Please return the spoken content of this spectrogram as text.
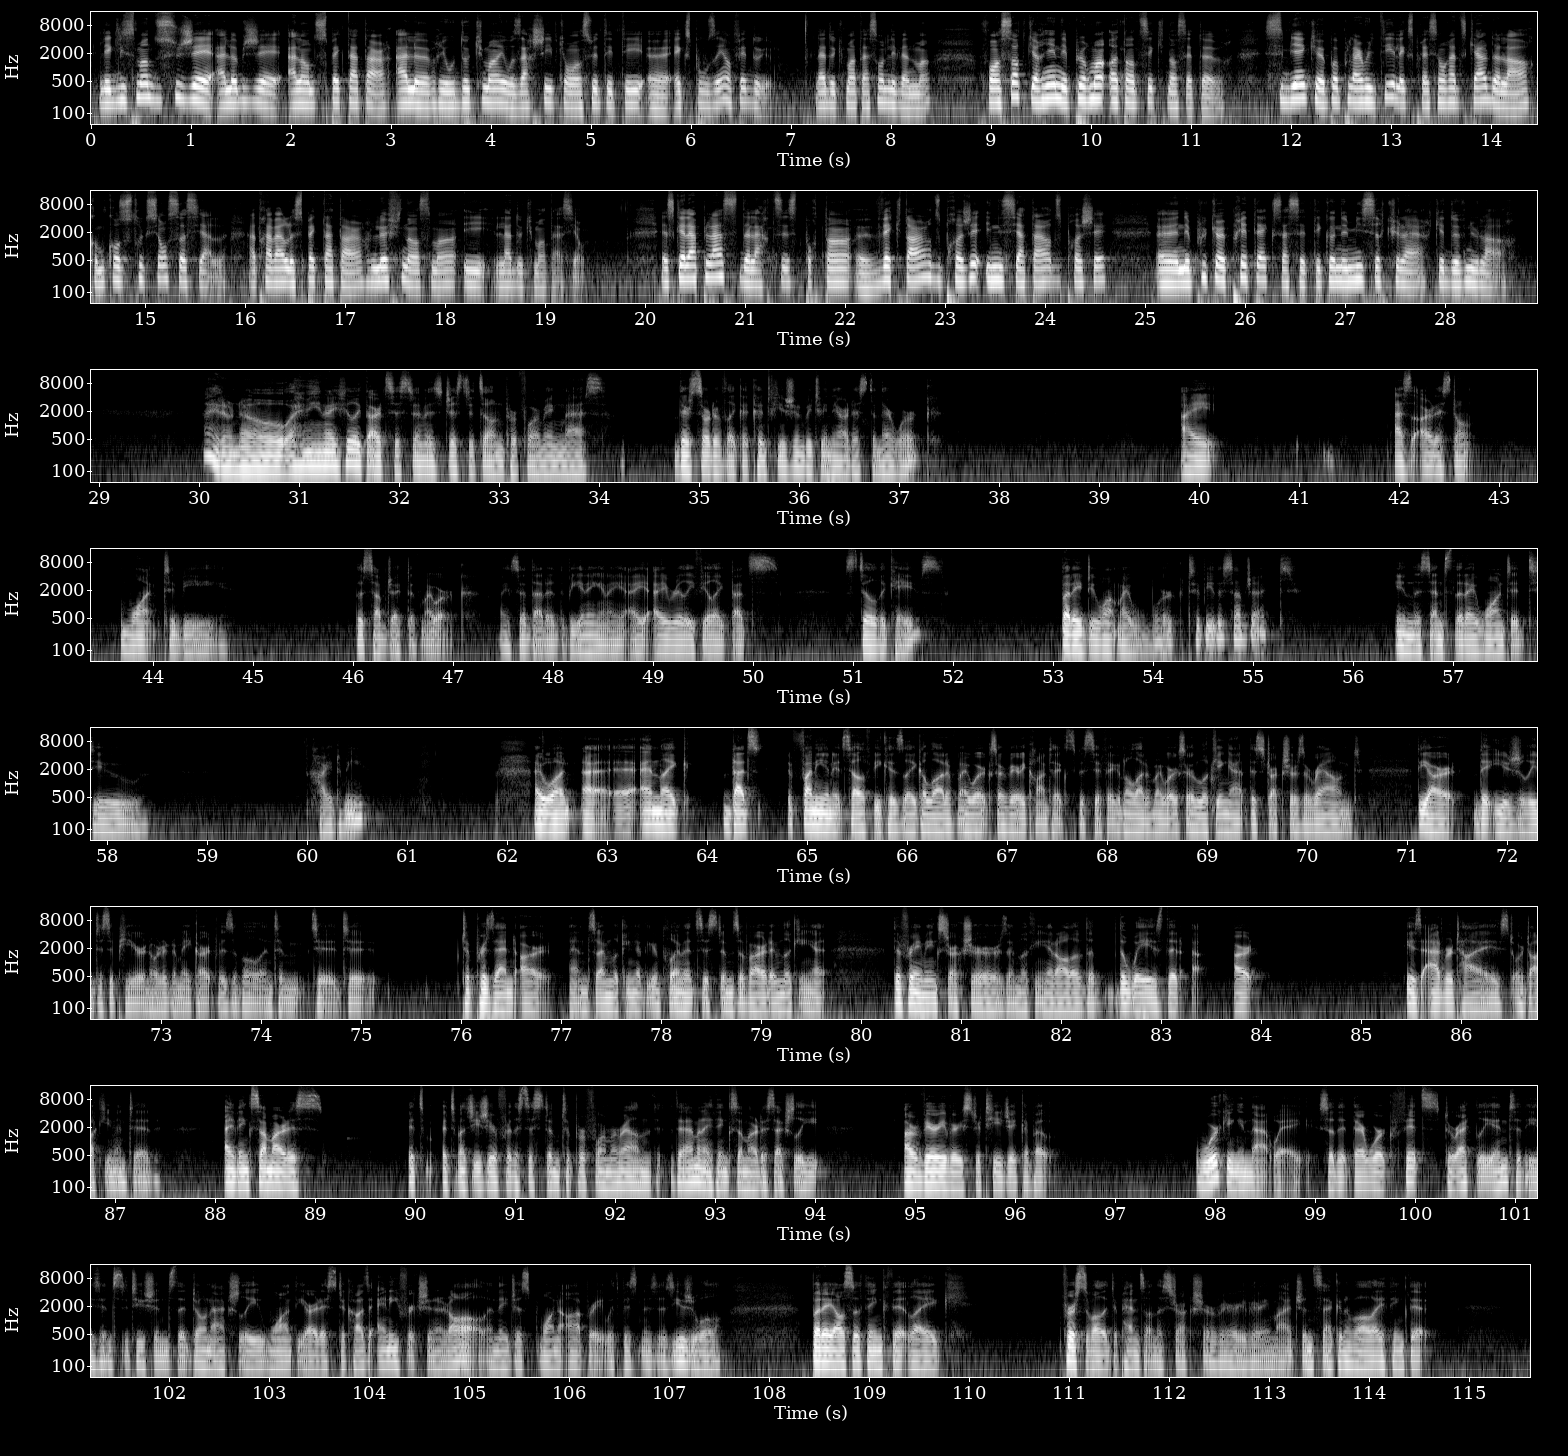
Les glissements du sujet à l'objet, allant du spectateur à l'œuvre et aux documents et aux archives qui ont ensuite été euh, exposés, en fait, de la documentation de l'événement, font en sorte que rien n'est purement authentique dans cette œuvre, si bien que Popularity est l'expression radicale de l'art comme construction sociale, à travers le spectateur, le financement et la documentation. Est-ce que la place de l'artiste, pourtant euh, vecteur du projet, initiateur du projet, euh, n'est plus qu'un prétexte à cette économie circulaire qui est devenue l'art? I don't know. I mean, I feel like the art system is just its own performing mess. There's sort of like a confusion between the artist and their work. I, as the artist, don't want to be the subject of my work. I said that at the beginning, and I, I, I really feel like that's still the case. But I do want my work to be the subject in the sense that I wanted to hide me. I want, uh, and like, that's funny in itself because like a lot of my works are very context specific and a lot of my works are looking at the structures around the art that usually disappear in order to make art visible and to to to to present art. And so i'm looking at the employment systems of art. I'm looking at the framing structures. I'm looking at all of the the ways that uh, art is advertised or documented. I think some artists it's it's much easier for the system to perform around them and i think some artists actually are very very strategic about working in that way so that their work fits directly into these institutions that don't actually want the artist to cause any friction at all and they just want to operate with business as usual but i also think that like first of all it depends on the structure very very much and second of all i think that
